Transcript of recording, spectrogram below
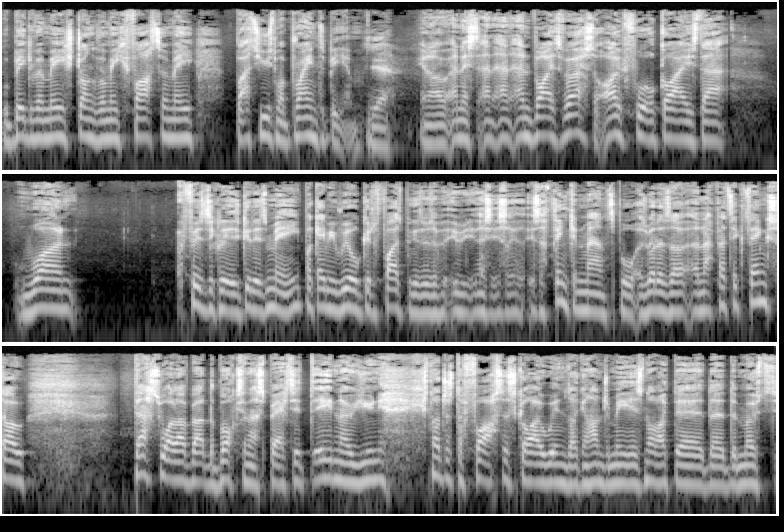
were bigger than me, stronger than me, faster than me, but I had to use my brain to beat them. Yeah. You know, and it's and, and, and vice versa. I fought guys that weren't physically as good as me, but gave me real good fights because it a, it's, a, it's a thinking man sport as well as a, an athletic thing. So that's what I love about the boxing aspect. It, you know, you, it's not just the fastest guy wins like 100 meters. It's not like the, the, the most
